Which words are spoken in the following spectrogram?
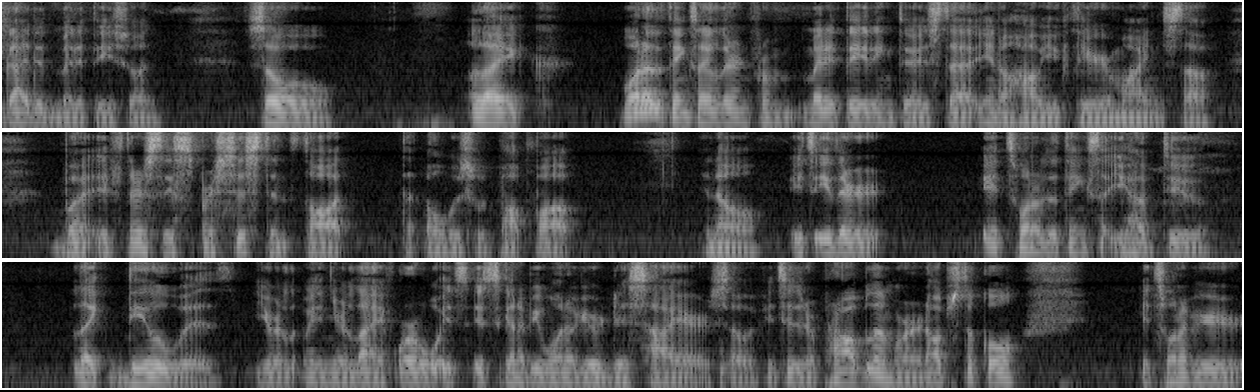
guided meditation. So, like one of the things I learned from meditating too is that you know how you clear your mind and stuff. But if there's this persistent thought that always would pop up, you know, it's either it's one of the things that you have to like deal with your in your life or it's it's to be one of your desires so if it's either a problem or an obstacle it's one of your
